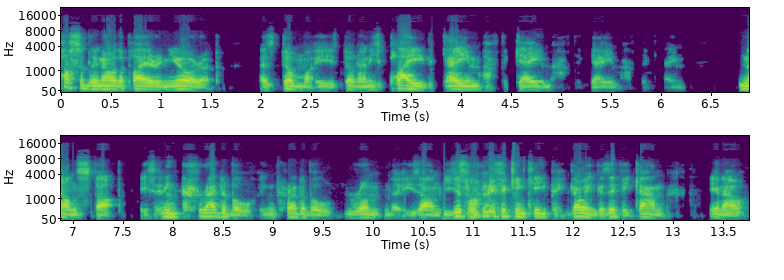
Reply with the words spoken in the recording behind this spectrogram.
possibly no other player in Europe, has done what he's done. And he's played game after game after game after game, non stop. It's an incredible, incredible run that he's on. You just wonder if he can keep it going, because if he can, you know,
